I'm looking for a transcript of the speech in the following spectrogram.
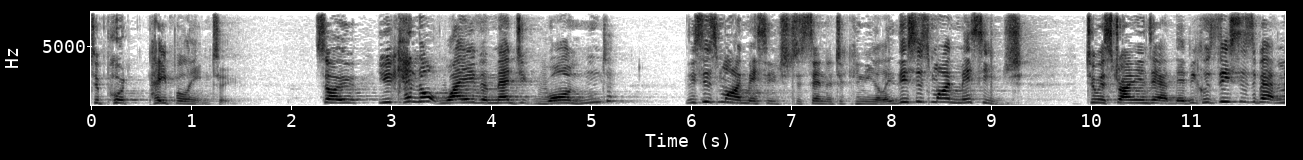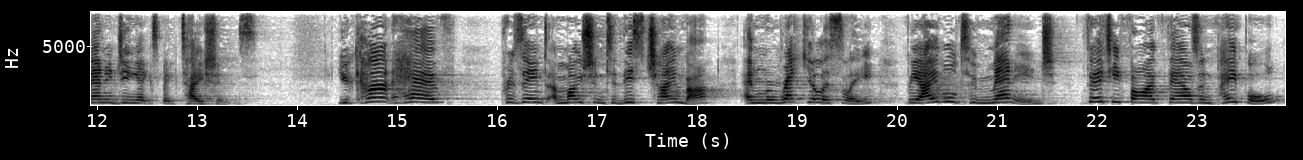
to put people into. So you cannot wave a magic wand. This is my message to Senator Keneally. This is my message to Australians out there because this is about managing expectations. You can't have present a motion to this chamber and miraculously be able to manage 35,000 people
